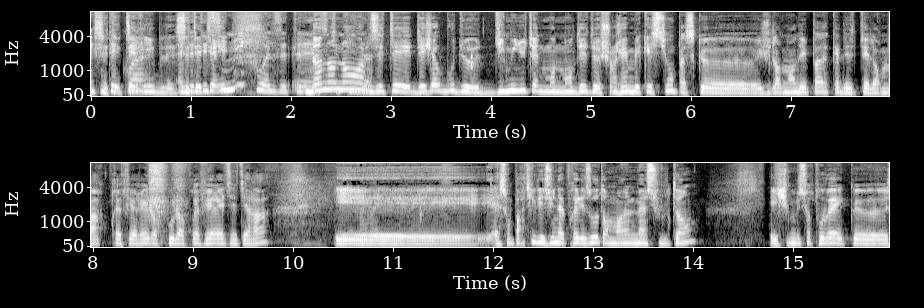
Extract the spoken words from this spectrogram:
c'était terrible. Elles C'était étaient terrible. cyniques ou elles étaient Non, non, non, elles étaient déjà au bout de 10 minutes, elles m'ont demandé de changer mes questions parce que je leur demandais pas quelle était leur marque préférée, leur couleur préférée, etc. Et elles sont parties les unes après les autres en m'in- m'insultant. Et je me suis retrouvé avec euh,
